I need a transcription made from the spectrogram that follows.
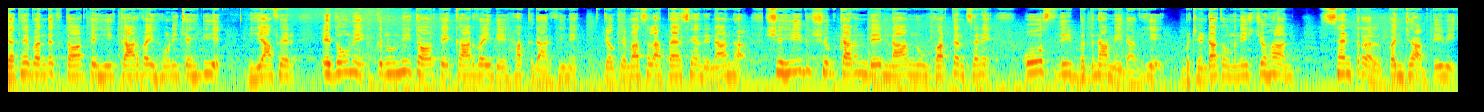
ਜਥੇਬੰਦਕ ਤੌਰ ਤੇ ਹੀ ਕਾਰਵਾਈ ਹੋਣੀ ਚਾਹੀਦੀ ਹੈ ਜਾਂ ਫਿਰ ਇਹ ਦੋਵੇਂ ਕਾਨੂੰਨੀ ਤੌਰ ਤੇ ਕਾਰਵਾਈ ਦੇ ਹੱਕਦਾਰ ਵੀ ਨੇ? ਕਿਉਂਕਿ ਮਸਲਾ ਪੈਸਿਆਂ ਦੇ ਨਾਲ ਨਾਲ ਸ਼ਹੀਦ ਸ਼ੁਭਕਰਨ ਦੇ ਨਾਮ ਨੂੰ ਵਰਤਣ ਸਣੇ ਉਸ ਦੀ ਬਦਨਾਮੀ ਦਾ ਵੀ ਹੈ ਬਠਿੰਡਾ ਤੋਂ ਮਨੀਸ਼ ਚੌਹਾਨ, ਸੈਂਟਰਲ ਪੰਜਾਬ ਟੀਵੀ।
